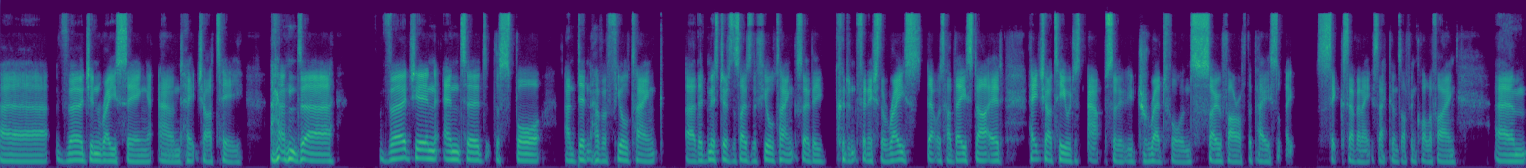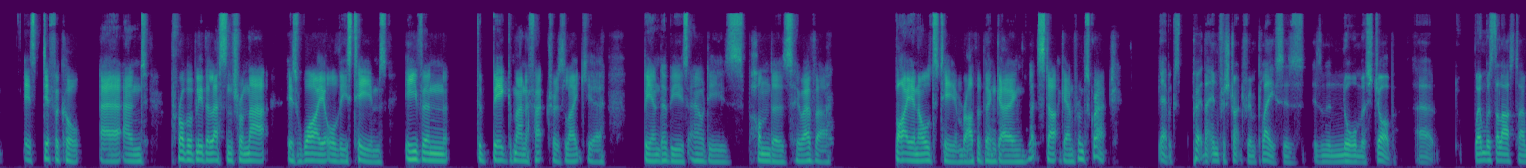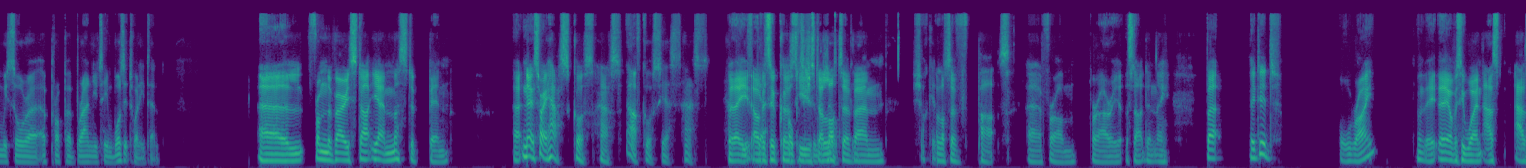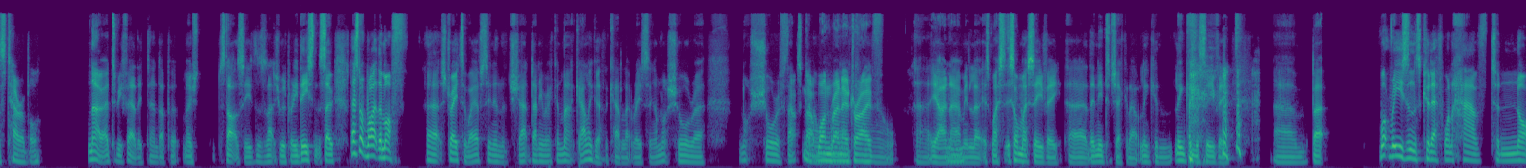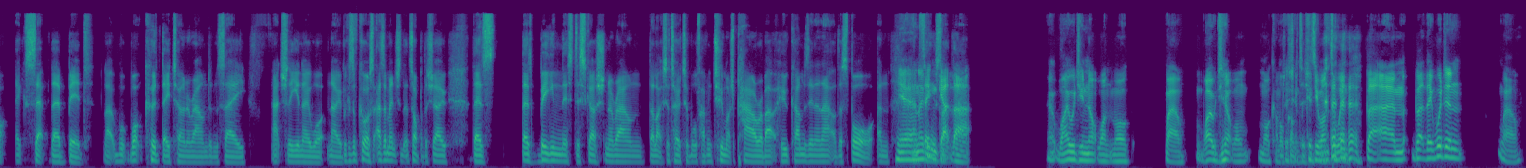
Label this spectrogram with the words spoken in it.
uh, virgin racing and hrt and uh, virgin entered the sport and didn't have a fuel tank. Uh, they'd misjudged the size of the fuel tank, so they couldn't finish the race. That was how they started. HRT were just absolutely dreadful and so far off the pace, like six, seven, eight seconds off in qualifying. Um, it's difficult, uh, and probably the lessons from that is why all these teams, even the big manufacturers like your BMWs, Audis, Hondas, whoever, buy an old team rather than going, let's start again from scratch. Yeah, because putting that infrastructure in place is is an enormous job. Uh, when was the last time we saw a, a proper brand new team? Was it 2010? Uh, from the very start, yeah, it must have been. Uh, no, sorry, Haas, of course, Haas. Oh, of course, yes, Haas. But How they obviously, of course, used a lot of um, shocking. a lot of parts uh, from Ferrari at the start, didn't they? But they did all right. They they obviously weren't as as terrible. No, uh, to be fair, they turned up at most start of seasons and actually was pretty decent. So let's not write them off uh, straight away. I've seen in the chat Danny Rick and Matt Gallagher for Cadillac Racing. I'm not sure. Uh, not sure if that's that, that one Renault drive. Uh, yeah, I know. Mm. I mean, look, it's my it's on my CV. Uh, they need to check it out. Link in link in the CV. um, but what reasons could F1 have to not accept their bid? Like, what could they turn around and say? Actually, you know what? No, because of course, as I mentioned at the top of the show, there's there's been this discussion around the likes of Toto Wolff having too much power about who comes in and out of the sport, and yeah, and, and I didn't get like that. that. Uh, why would you not want more? Well, why would you not want more competition? Because you want to win. but um, but they wouldn't. Well,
